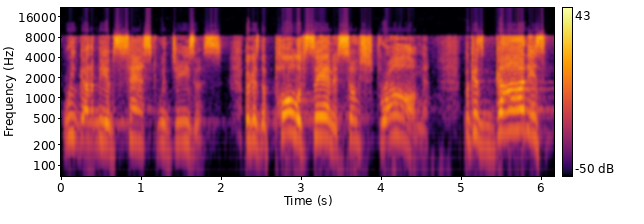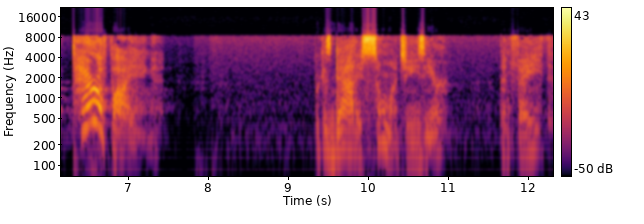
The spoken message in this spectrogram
we've got to be obsessed with Jesus because the pull of sin is so strong, because God is terrifying, because doubt is so much easier than faith.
